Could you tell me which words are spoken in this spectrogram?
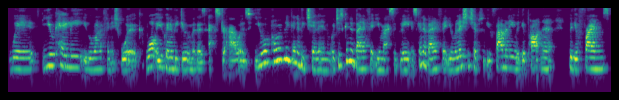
with you, Kaylee, you want to finish work. What are you going to be doing with those extra hours? You are probably going to be chilling, which is going to benefit you massively. It's going to benefit your relationships with your family, with your partner, with your friends.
